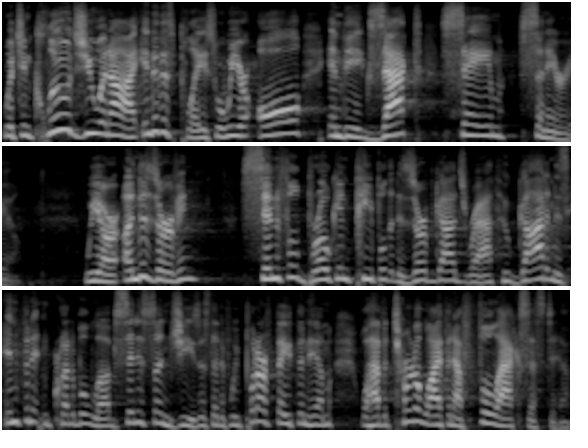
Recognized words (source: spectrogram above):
which includes you and I, into this place where we are all in the exact same scenario. We are undeserving, sinful, broken people that deserve God's wrath, who God, in his infinite, incredible love, sent his son Jesus, that if we put our faith in him, we'll have eternal life and have full access to him.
